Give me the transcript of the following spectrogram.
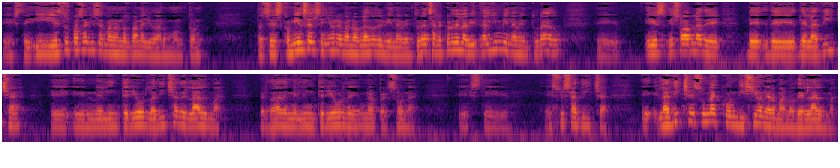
Este, y estos pasajes, hermano, nos van a ayudar un montón. Entonces comienza el Señor, hermano, hablando de bienaventuranza. Recuerde, alguien bienaventurado, eh, es, eso habla de, de, la dicha eh, en el interior, la dicha del alma, ¿verdad? En el interior de una persona. Este, eso, esa dicha. Eh, la dicha es una condición, hermano, del alma,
